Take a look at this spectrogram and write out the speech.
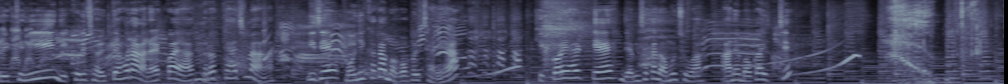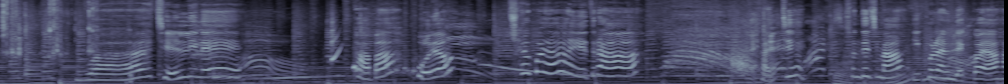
브리트니, 니콜이 절대 허락 안 할 거야. 그렇게 하지 마. 이제 모니카가 먹어볼 차례야. 기꺼이 할게. 냄새가 너무 좋아. 안에 뭐가 있지? 와, 젤리네. 봐봐, 보여? 최고야, 얘들아. 봤지? 손대지 마. 이 콜라는 내 거야.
